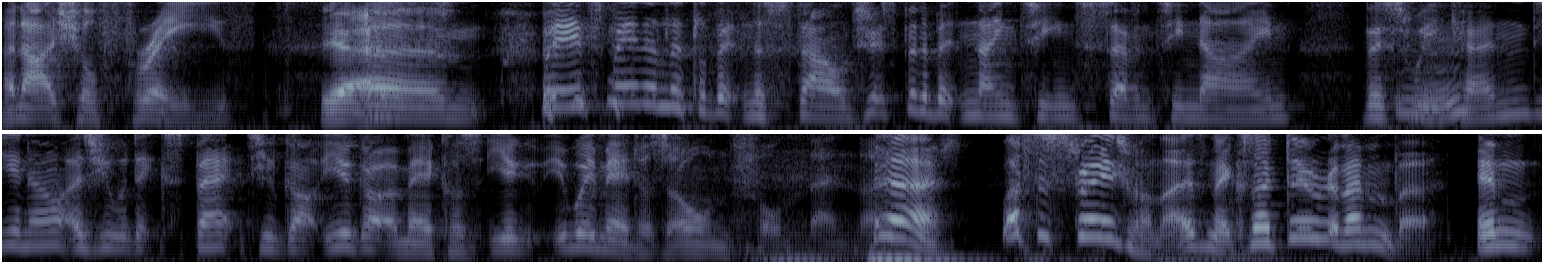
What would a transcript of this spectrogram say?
and I shall freeze." Yes. Um, but it's been a little bit nostalgia. It's been a bit 1979 this Mm-hmm. weekend, you know, as you would expect. You got you got to make us. You we made us own fun then. though. yeah. That's a strange one, that isn't it? Because I do remember in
